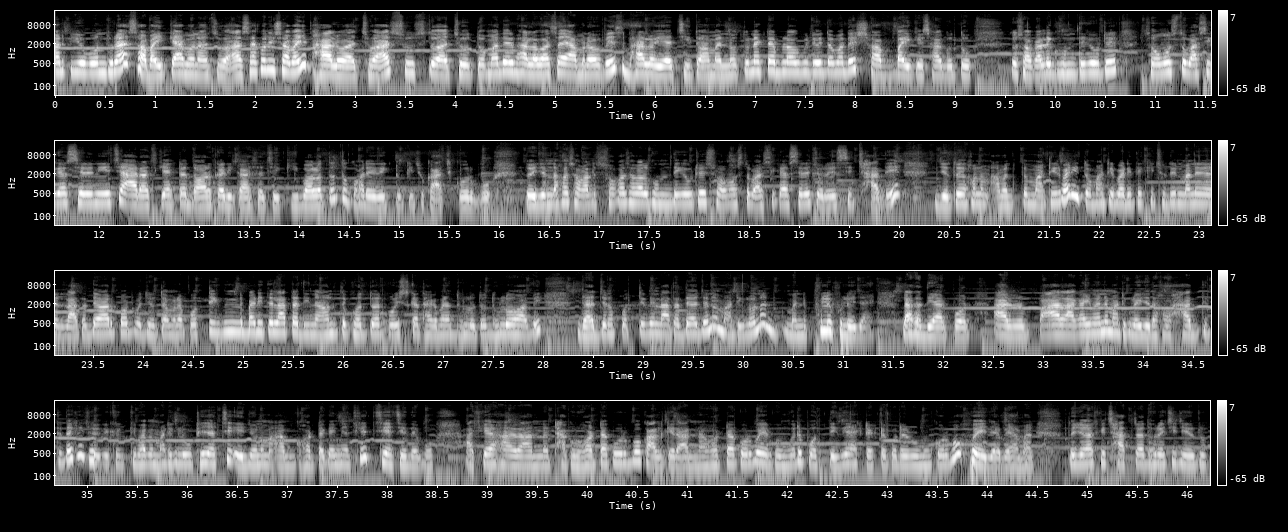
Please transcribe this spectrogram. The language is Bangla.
আমার প্রিয় বন্ধুরা, সবাই কেমন আছো? আশা করি সবাই ভালো আছো আর সুস্থ আছো। তোমাদের ভালোবাসায় আমরাও বেশ ভালোই আছি। তো আমার নতুন একটা ব্লগ ভিডিও তোমাদের সবাইকে স্বাগত। তো সকালে ঘুম থেকে উঠে সমস্ত বাসি কাজ সেরে নিয়েছি আর আজকে একটা দরকারি কাজ আছে। কি বলো তো তো ঘরের একটু কিছু কাজ করব। তো এই জন্য দেখো সকালে, সকাল সকাল ঘুম থেকে উঠে সমস্ত বাসি কাজ সেরে চলে এসেছি ছাদে। যেহেতু এখন আমাদের তো মাটির বাড়ি, তো মাটির বাড়িতে কিছুদিন মানে লাতা দেওয়ার পর যেহেতু আমরা প্রত্যেক দিন বাড়িতে লাতা দিই, না হলে তো ঘর দুয়ার পরিষ্কার থাকবে না, ধুলো তো ধুলো হবে। যার জন্য প্রত্যেকদিন লাতা দেওয়ার জন্য মাটিগুলো না মানে ফুলে ফুলে যায় লাতা দেওয়ার পর। আর পা লাগাই মানে মাটিগুলো এই যে দেখো, হাত দিতে দেখেছ? কীভাবে মাটিগুলো উঠে যাচ্ছে? এই জন্য ঘরটাকে আমি আজকে চেঁচে দেবো। আজকে রান্না, ঠাকুর ঘরটা করব, কালকে রান্নাঘরটা করব, এরকম করে প্রত্যেক দিন একটা একটা করে রুম করব, হয়ে যাবে আমার। তো এই জন্য আজকে ছাদটা ধরেছি, যেহেতু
